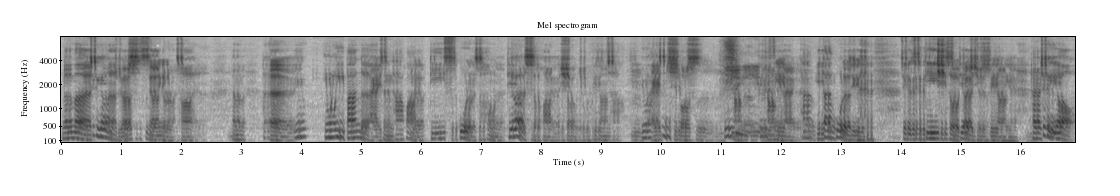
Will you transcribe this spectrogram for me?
那么这个药呢，主要是治疗那个卵巢癌的。那么呃，因因为一般的癌症，它化疗第一次过了之后呢，第二次的化疗的效果就非常差，因为癌症细胞是非常非常厉害的，它一旦过了这个这个这个第一期之后，第二期就是非常厉害。但是这个药。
